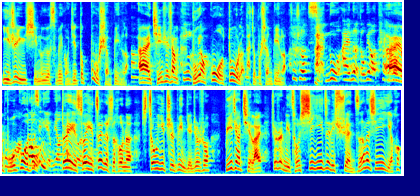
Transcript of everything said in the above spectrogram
以至于喜怒忧思悲恐惊都不生病了。哎，情绪上面不要过度了，他就不生病了。就说喜怒哀乐都不要太哎不过度，高兴也不要对。所以这个时候呢，中医治病，也就是说比较起来，就是你从西医这里选择了西医以后，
